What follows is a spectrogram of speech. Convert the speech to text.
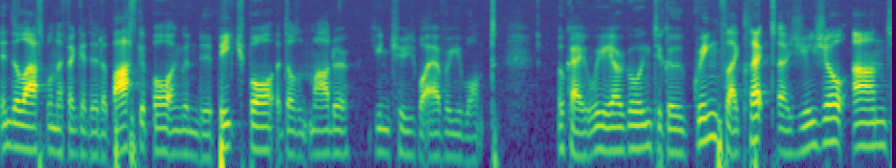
in the last one, I think I did a basketball. I'm going to do a beach ball. It doesn't matter. You can choose whatever you want. Okay, we are going to go green flag clicked as usual, and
